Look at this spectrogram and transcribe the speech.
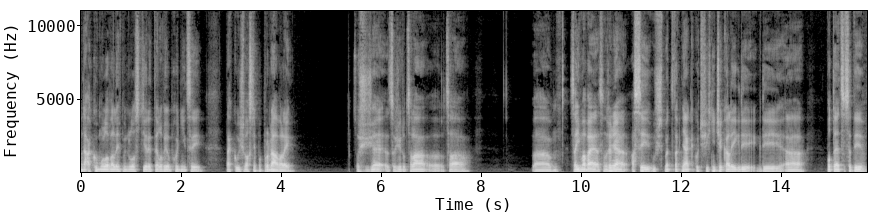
naakumulovali v minulosti retailoví obchodníci, tak už vlastně poprodávali což je, což je docela, docela zajímavé. Samozřejmě asi už jsme to tak nějak jako všichni čekali, kdy, kdy po té, co se ty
